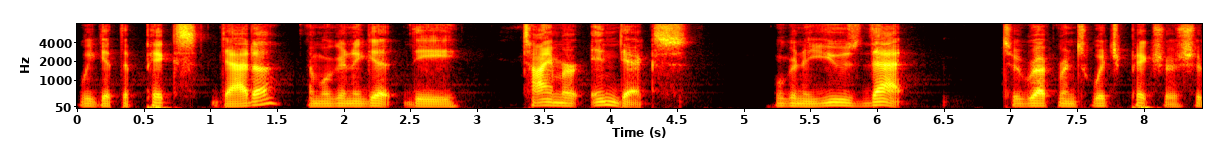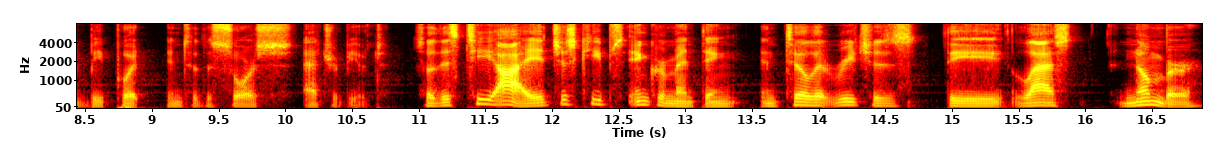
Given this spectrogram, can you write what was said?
we get the pix data, and we're going to get the timer index. We're going to use that to reference which picture should be put into the source attribute. So this TI, it just keeps incrementing until it reaches the last number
